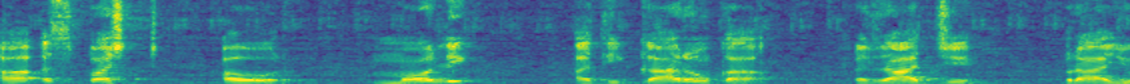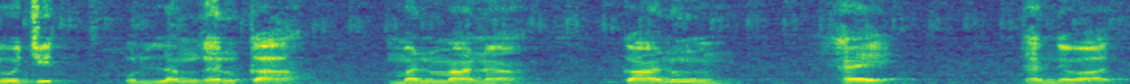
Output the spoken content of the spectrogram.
अस्पष्ट और मौलिक अधिकारों का राज्य प्रायोजित उल्लंघन का मनमाना कानून है। धन्यवाद।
